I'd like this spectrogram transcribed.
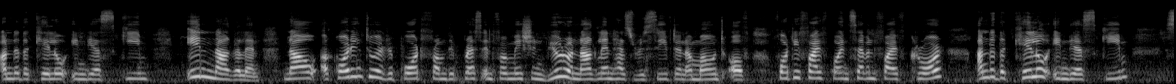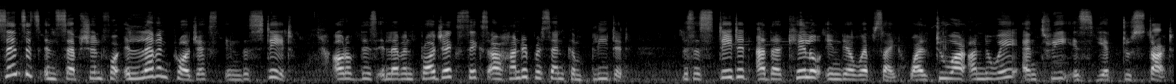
under the Khelo India scheme in Nagaland. Now, according to a report from the Press Information Bureau, Nagaland has received an amount of 45.75 crore under the Khelo India scheme since its inception for 11 projects in the state. Out of these 11 projects, 6 are 100% completed. This is stated at the Khelo India website, while 2 are underway and 3 is yet to start.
